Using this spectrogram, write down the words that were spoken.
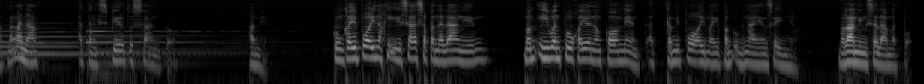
at ng Anak, at ng Espiritu Santo. Amen. Kung kayo po ay nakiisa sa panalangin, mag-iwan po kayo ng comment at kami po ay may pag-ugnayan sa inyo. Maraming salamat po.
